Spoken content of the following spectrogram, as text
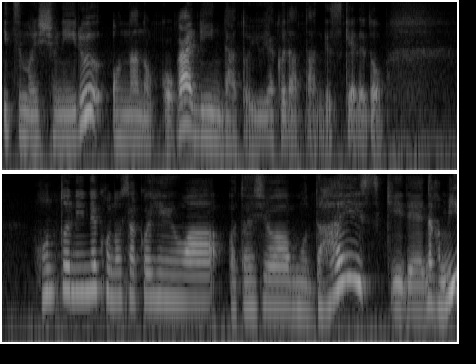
いつも一緒にいる女の子がリンダという役だったんですけれど、本当にね、この作品は私はもう大好きで、なんかミュ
